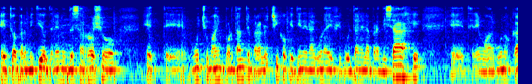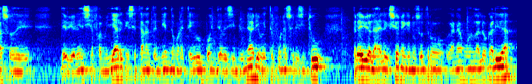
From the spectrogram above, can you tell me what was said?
Esto ha permitido tener un desarrollo este, mucho más importante para los chicos que tienen alguna dificultad en el aprendizaje. Eh, tenemos algunos casos de, violencia familiar que se están atendiendo con este grupo interdisciplinario. Esto fue una solicitud previo a las elecciones que nosotros ganamos en la localidad.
